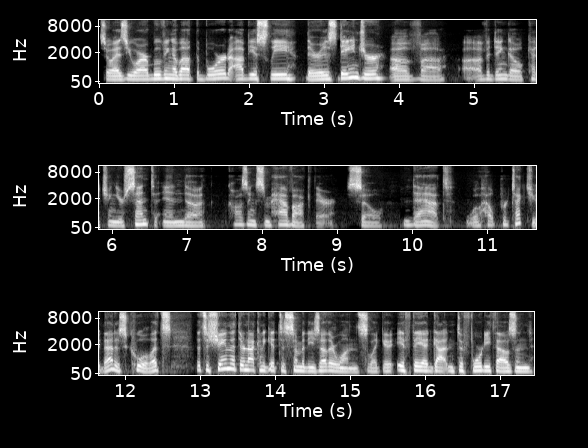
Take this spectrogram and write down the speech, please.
So as you are moving about the board, obviously there is danger of uh, of a dingo catching your scent and uh, causing some havoc there. So that will help protect you. That is cool. That's that's a shame that they're not going to get to some of these other ones. Like if they had gotten to forty thousand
